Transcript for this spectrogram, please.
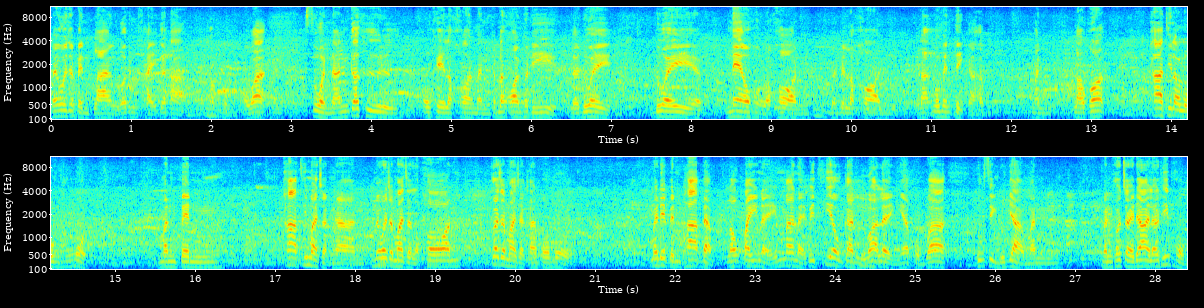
ไม่ว่าจะเป็นปลางหรือว่าเป็นใครก็ตามครับผมเพราะว่าส่วนนั้นก็คือโอเคละครมันกำลังออนพอดี แล้วด้วยด้วยแนวของละครมันเป็นละครรักโรแมนติกอะครับ มัน เราก็ภาพที่เราลงทั้งหมด มันเป็นภาพที่มาจากงาน ไม่ว่าจะมาจากละครก็จะมาจากการโปรโมทไม่ได้เป็นภาพแบบเราไปไหนมาไหนไปเที่ยวกันหรือว่าอะไรอย่างเงี้ยผมว่าทุกสิ่งทุกอย่างมันมันเข้าใจได้แล้วที่ผม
